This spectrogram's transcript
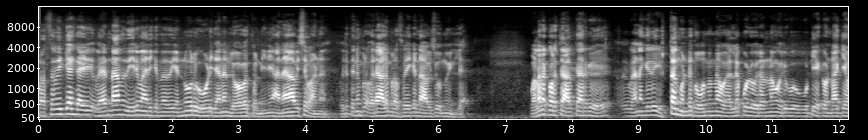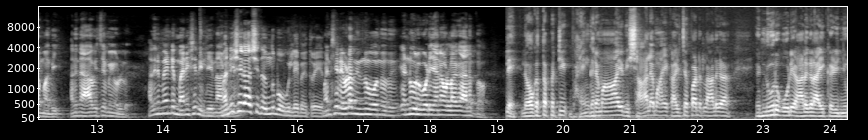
പ്രസവിക്കാൻ കഴി വേണ്ടാന്ന് തീരുമാനിക്കുന്നത് എണ്ണൂറ് കോടി ജനം ലോകത്തുണ്ട്. ഇനി അനാവശ്യമാണ്. ഒരുത്തിനും ഒരാളും പ്രസവിക്കേണ്ട ആവശ്യമൊന്നുമില്ല വളരെ കുറച്ച് ആൾക്കാർക്ക് വേണമെങ്കിൽ ഇഷ്ടം കൊണ്ട് തോന്നുന്ന വല്ലപ്പോഴും ഒരെണ്ണം ഒരു കുട്ടിയൊക്കെ ഉണ്ടാക്കിയാൽ മതി. അതിന് ആവശ്യമേ ഉള്ളൂ. അതിനുവേണ്ടി മനുഷ്യരില്ലേ മനുഷ്യരാശി നിന്നു പോകില്ലേ മനുഷ്യർ എവിടെ നിന്ന് പോകുന്നത്? എണ്ണൂറ് കോടി ജനമുള്ള കാലത്തോ? അല്ലേ ലോകത്തെപ്പറ്റി ഭയങ്കരമായ വിശാലമായ കാഴ്ചപ്പാടുള്ള ആളുകളാണ്. എണ്ണൂറ് കോടി ആളുകളായി കഴിഞ്ഞു.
